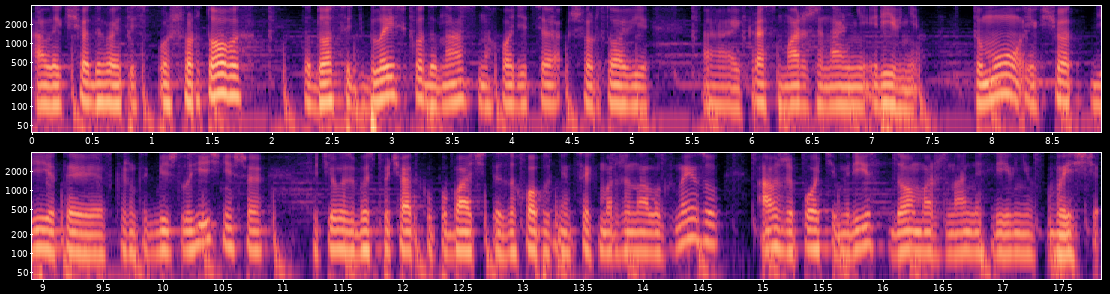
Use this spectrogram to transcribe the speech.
Але якщо дивитись по шортових, то досить близько до нас знаходяться шортові якраз маржинальні рівні. Тому, якщо діяти, скажімо так, більш логічніше, хотілося б спочатку побачити захоплення цих маржиналок знизу, а вже потім ріст до маржинальних рівнів вище,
